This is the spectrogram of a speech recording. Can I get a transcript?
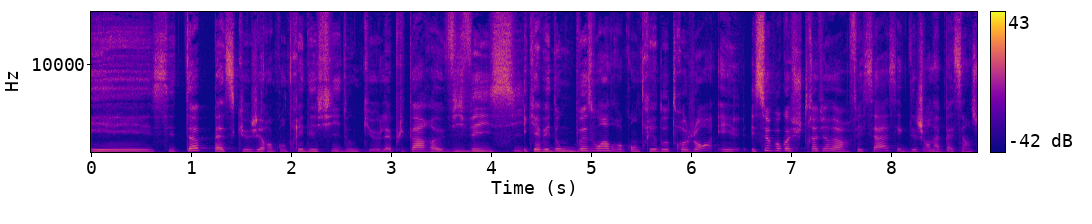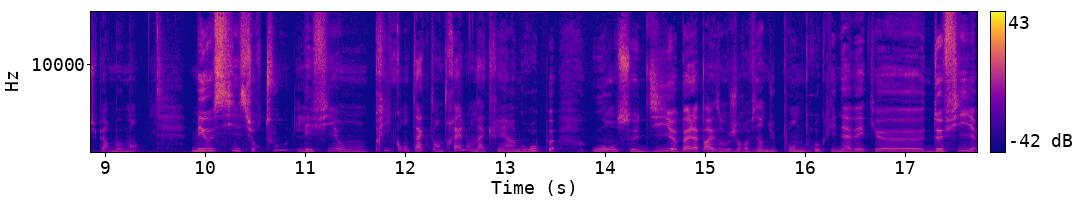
et c'est top parce que j'ai rencontré des filles, donc euh, la plupart euh, vivaient ici et qui avaient donc besoin de rencontrer d'autres gens. Et, et, ce pourquoi je suis très fière d'avoir fait ça, c'est que déjà on a passé un super moment. Mais aussi et surtout, les filles ont pris contact entre elles. On a créé un groupe où on se dit, bah là par exemple, je reviens du pont de Brooklyn avec deux filles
